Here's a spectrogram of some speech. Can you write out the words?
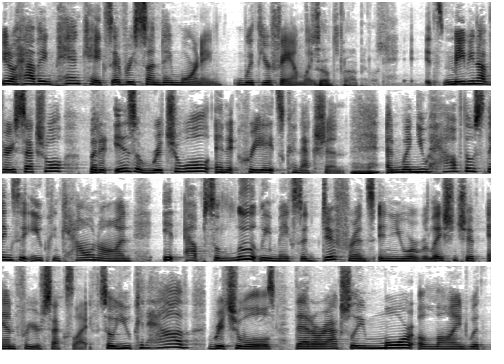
you know, having pancakes every Sunday morning with your family. Sounds fabulous. It's maybe not very sexual, but it is a ritual and it creates connection. Mm-hmm. And when you have those things that you can count on, it absolutely makes a difference in your relationship and for your sex life. So you can have rituals that are actually more aligned with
